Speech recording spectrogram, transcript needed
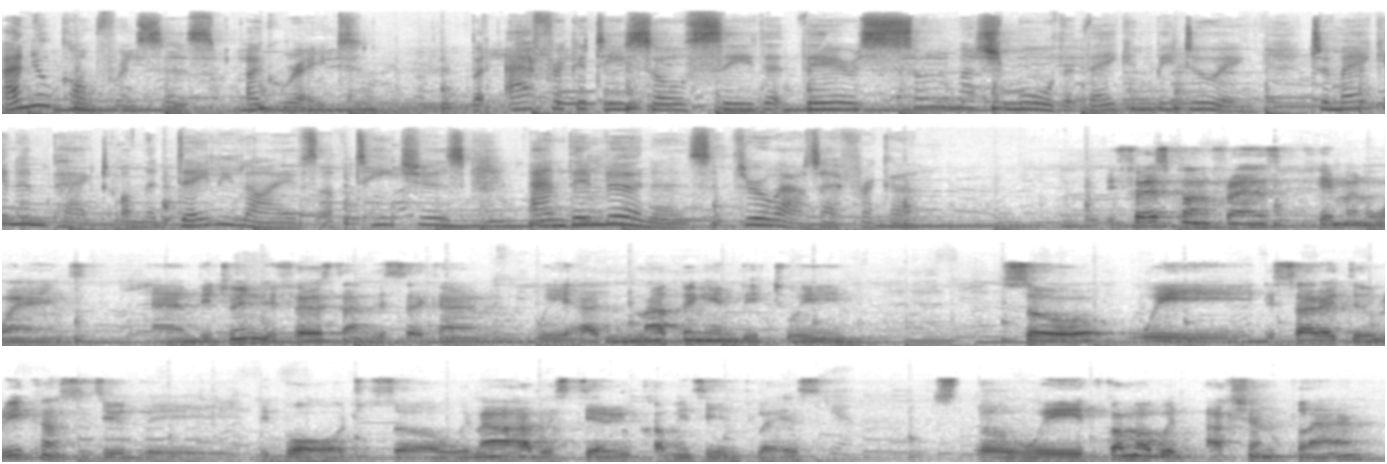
Annual conferences are great but Africa TESOL see that there is so much more that they can be doing to make an impact on the daily lives of teachers and their learners throughout Africa. The first conference came and went, and between the first and the second, we had nothing in between. So we decided to reconstitute the, the board. So we now have a steering committee in place. Yeah. So we've come up with an action plan,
